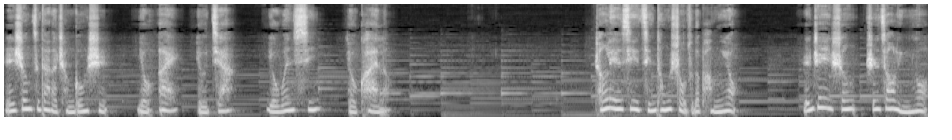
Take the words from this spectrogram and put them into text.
人生最大的成功是有爱、有家、有温馨、有快乐。常联系、情同手足的朋友，人这一生知交零落，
